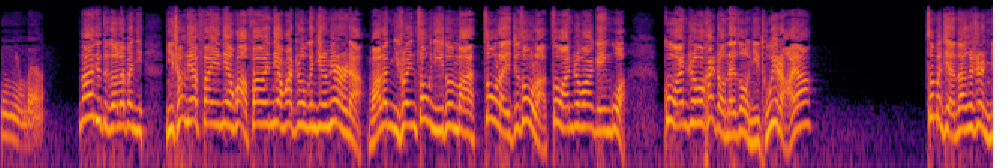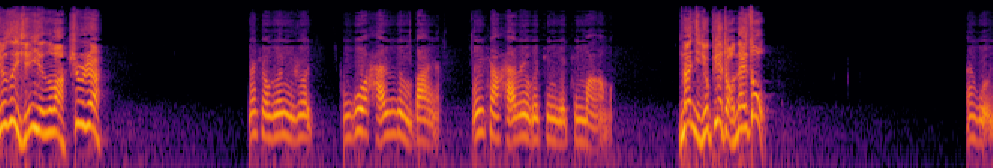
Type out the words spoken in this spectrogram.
听明白了，那就得了呗。你你成天翻人电话，翻完电话之后跟精神病似的。完了，你说人揍你一顿吧，揍了也就揍了，揍完之后还给人过，过完之后还找挨揍，你图啥呀？这么简单个事你就自己寻思寻思吧，是不是？那小哥，你说不过孩子怎么办呀？我就想孩子有个亲爹亲妈嘛。那你就别找耐揍。哎，我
